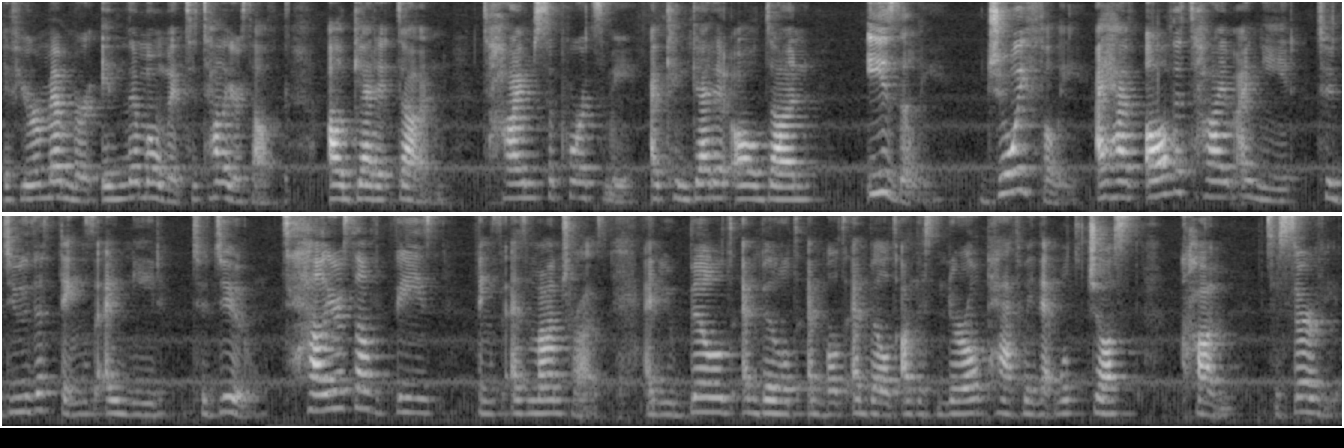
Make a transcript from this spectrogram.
if you remember in the moment to tell yourself, I'll get it done. Time supports me. I can get it all done easily, joyfully. I have all the time I need to do the things I need to do. Tell yourself these things as mantras and you build and build and build and build on this neural pathway that will just come to serve you.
